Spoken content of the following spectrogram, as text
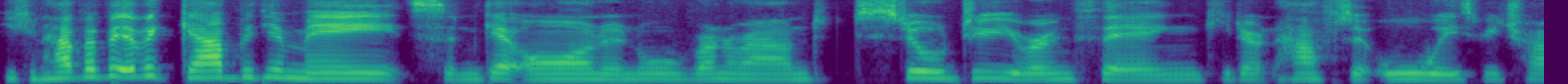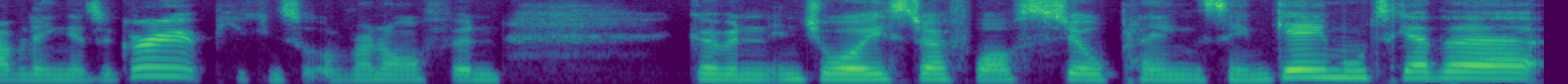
you can have a bit of a gab with your mates and get on and all run around, still do your own thing. You don't have to always be traveling as a group. You can sort of run off and go and enjoy stuff while still playing the same game all together.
